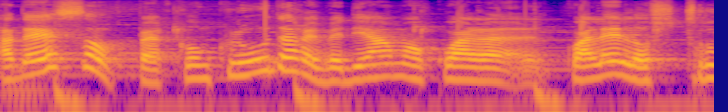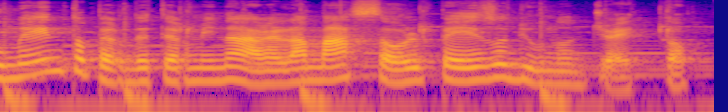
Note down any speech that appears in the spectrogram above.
Adesso per concludere vediamo qual, qual, è lo strumento per determinare la massa o il peso di un oggetto.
